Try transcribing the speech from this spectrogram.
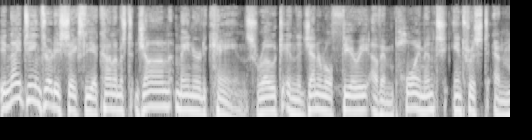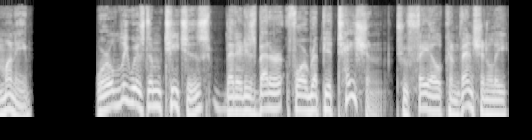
In 1936, the economist John Maynard Keynes wrote in The General Theory of Employment, Interest, and Money Worldly wisdom teaches that it is better for reputation to fail conventionally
